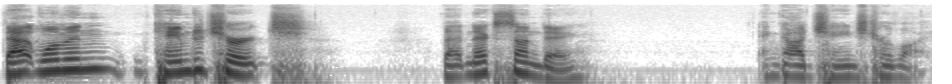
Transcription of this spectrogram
That woman came to church that next Sunday, and God changed her life.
